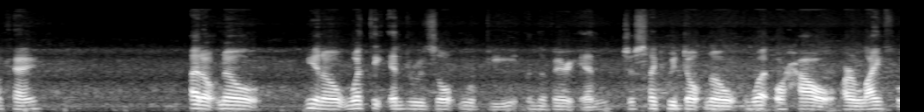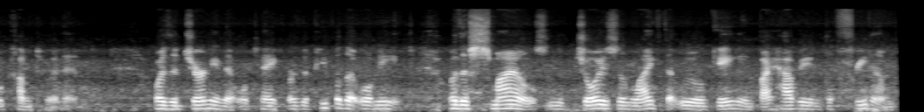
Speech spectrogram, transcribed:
Okay? I don't know, you know, what the end result will be in the very end, just like we don't know what or how our life will come to an end, or the journey that we'll take, or the people that we'll meet, or the smiles and the joys in life that we will gain by having the freedom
